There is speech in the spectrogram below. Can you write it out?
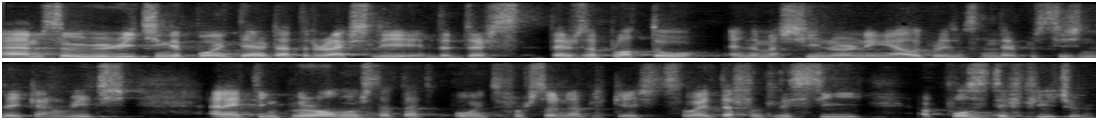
Um, so we're reaching the point there that there actually that there's there's a plateau in the machine learning algorithms and their precision they can reach. And I think we're almost at that point for certain applications. So I definitely see a positive future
